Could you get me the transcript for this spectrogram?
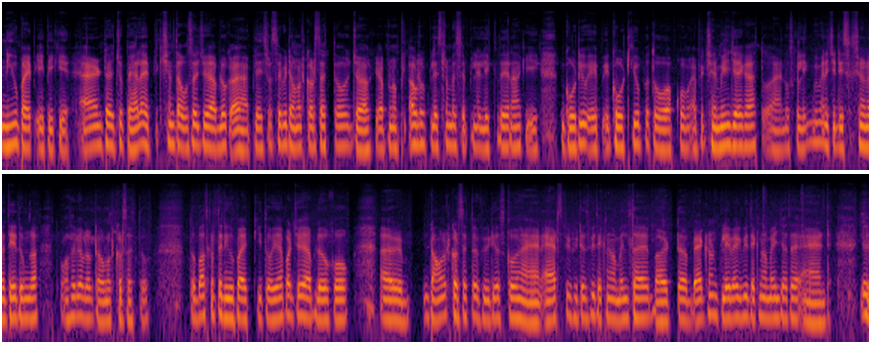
new pipe A P K and जो पहला एप्लीकेशन था, उसे जो है आप लोग प्ले स्टोर से भी डाउनलोड कर सकते हो जाके आप लोग आप लोग प्ले स्टोर में सिंपली लिख देना कि गोट्यूब गोट्यूब तो आपको एप्लीकेशन मिल जाएगा। तो एंड उसका लिंक भी मैं नीचे डिस्क्रिप्शन में दे दूँगा तो वहाँ से भी आप लोग डाउनलोड कर सकते हो। तो बात करते हैं न्यू पाइप की तो यहाँ पर जो है आप लोगों को डाउनलोड कर सकते हो वीडियोज़ को एंड एड्स भी वीडियोज़ भी देखने को मिलता है बट बैकग्राउंड प्लेबैक भी देखने को मिल जाता है एंड ये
